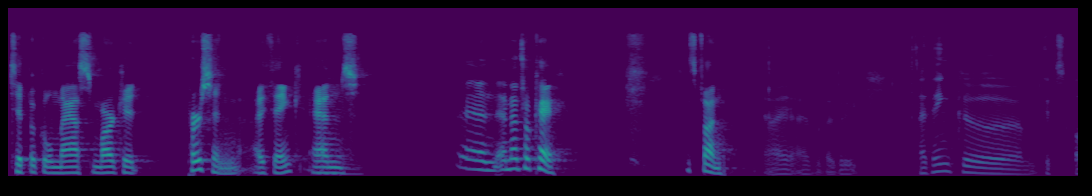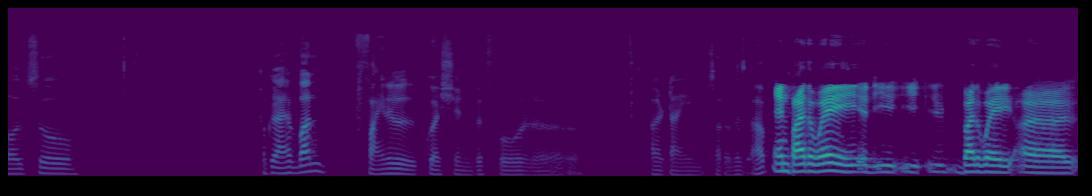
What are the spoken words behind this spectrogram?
typical mass market person. I think and and and that's okay. It's fun. I, I would agree. I think uh, it's also okay. I have one final question before uh, our time sort of is up. And by the way, you, you, by the way, uh,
